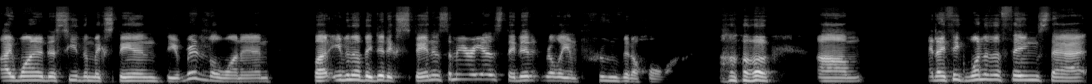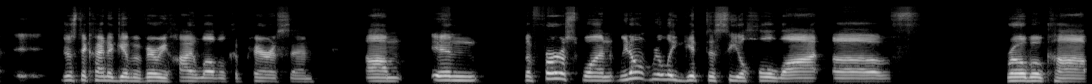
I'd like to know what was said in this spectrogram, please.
I wanted to see them expand the original one in, but even though they did expand in some areas, they didn't really improve it a whole lot. um, and I think one of the things that, just to kind of give a very high level comparison, um, in the first one, we don't really get to see a whole lot of RoboCop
